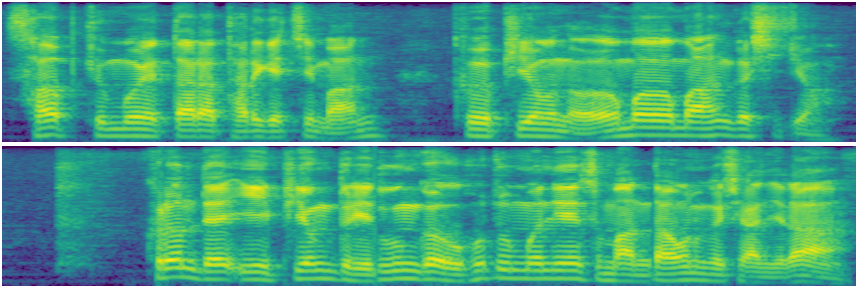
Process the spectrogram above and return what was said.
사업 규모에 따라 다르겠지만 그 비용은 어마어마한 것이죠. 그런데 이 비용들이 누군가의 호주머니에서만 나오는 것이 아니라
